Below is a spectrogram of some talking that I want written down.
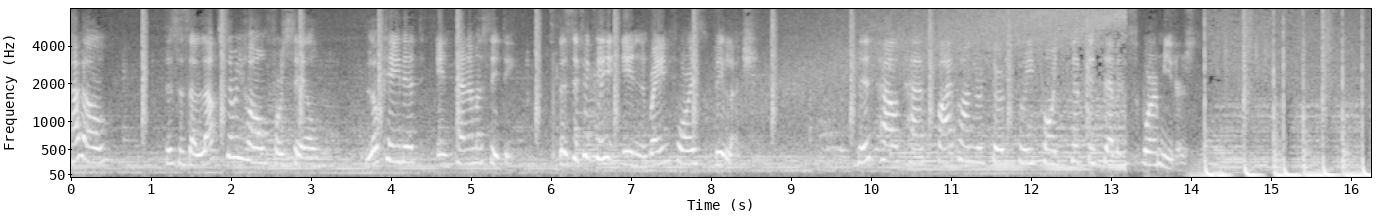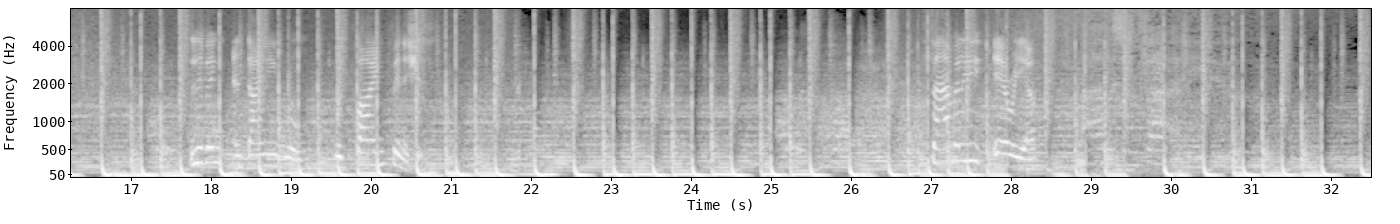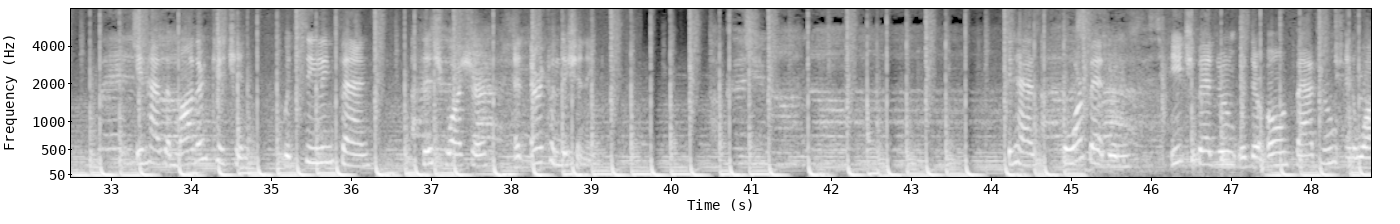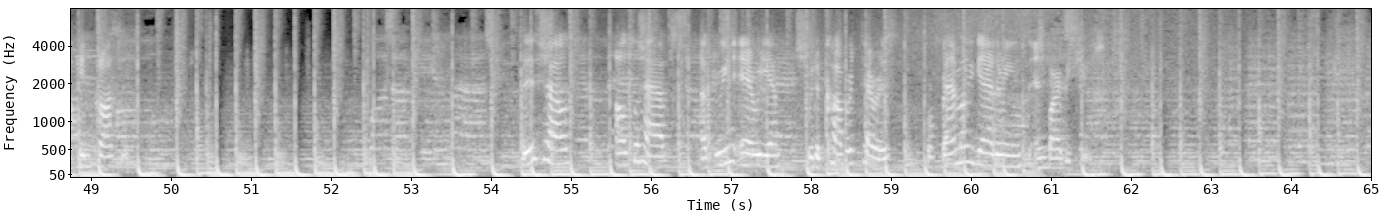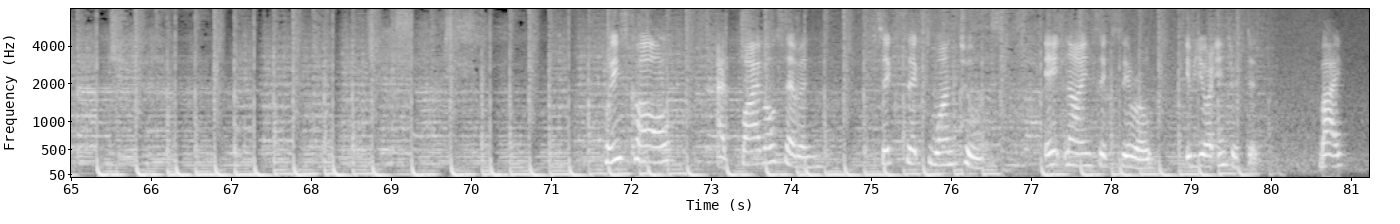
Hello, this is a luxury home for sale located in Panama City, specifically in Rainforest Village. This house has 533.57 square meters. Living and dining room with fine finishes. Family area It has a modern kitchen with ceiling fan, dishwasher, and air conditioning. It has four bedrooms, each bedroom with their own bathroom and walk-in closet. This house also has a green area with a covered terrace for family gatherings and barbecues. Please call at 507-6612-8960 if you are interested. Bye.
